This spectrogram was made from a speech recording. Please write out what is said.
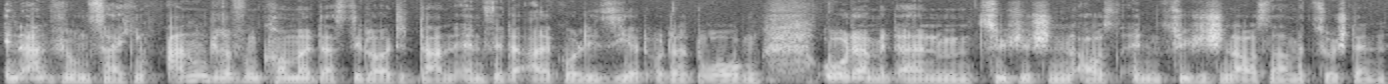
in Anführungszeichen Angriffen komme, dass die Leute dann entweder alkoholisiert oder Drogen oder mit einem psychischen Aus, in psychischen Ausnahmezuständen,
